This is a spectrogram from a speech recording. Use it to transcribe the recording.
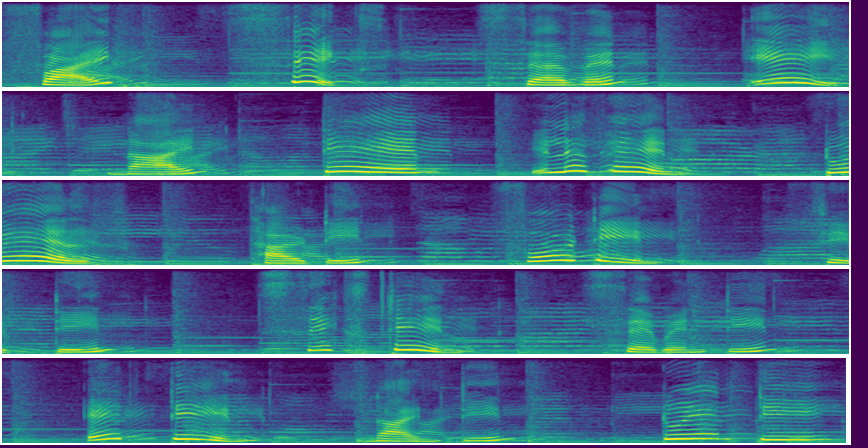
five, six, seven, eight, nine, ten, eleven, twelve, thirteen, fourteen, fifteen, sixteen, seventeen, eighteen, nineteen, twenty.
